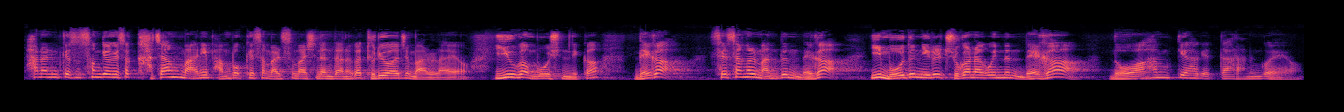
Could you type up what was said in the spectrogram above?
하나님께서 성경에서 가장 많이 반복해서 말씀하시는 단어가 두려워하지 말라예요. 이유가 무엇입니까? 내가 세상을 만든 내가 이 모든 일을 주관하고 있는 내가 너와 함께 하겠다라는 거예요.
